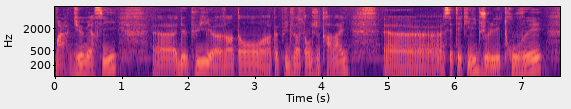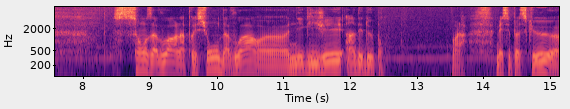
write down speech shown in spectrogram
voilà, Dieu merci, euh, depuis 20 euh, ans, un peu plus de 20 ans que je travaille, euh, cet équilibre, je l'ai trouvé sans avoir l'impression d'avoir négligé un des deux pans. Voilà. Mais c'est parce que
